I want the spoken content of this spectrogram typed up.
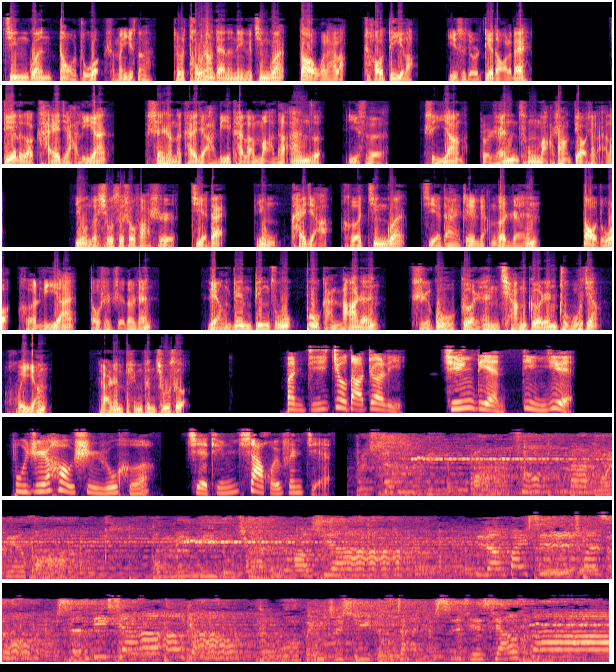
金冠倒着什么意思呢？就是头上戴的那个金冠倒过来了，朝地了，意思就是跌倒了呗。跌了个铠甲离鞍，身上的铠甲离开了马的鞍子，意思。是一样的，就是人从马上掉下来了。用的修辞手法是借代，用铠甲和金冠借代这两个人。道卓和黎安都是指的人。两边兵卒不敢拿人，只顾个人抢个人主将回营。俩人平分秋色。本集就到这里，请点订阅。不知后事如何，且听下回分解。愿生命化作那朵莲花，功名利禄全抛下。让百是穿梭，神的逍遥。我辈只需独占世间潇洒。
